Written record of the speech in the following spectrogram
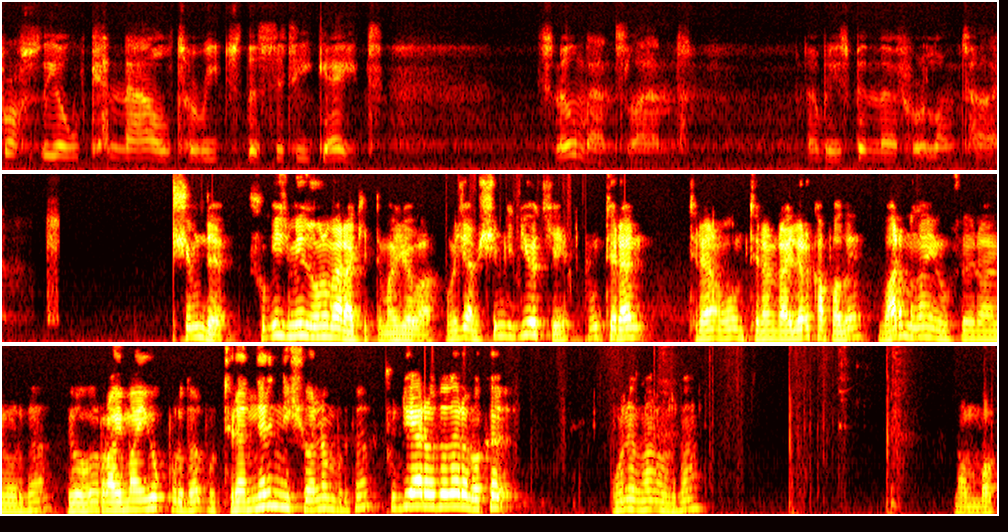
cross the old canal to reach the city gate. It's no man's land. Nobody's been there for a long time. Şimdi şu biz miyiz onu merak ettim acaba. Hocam şimdi diyor ki bu tren tren oğlum tren rayları kapalı. Var mı lan yoksa ray orada? Yok rayman yok burada. Bu trenlerin ne işi var lan burada? Şu diğer odalara bakın. O ne lan orada? Lan bak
